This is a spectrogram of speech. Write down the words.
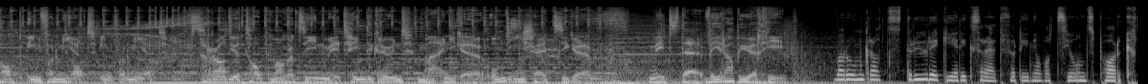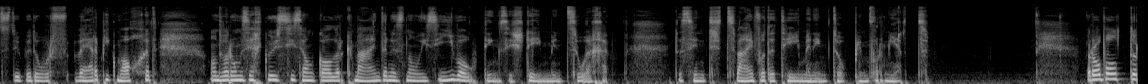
Top informiert. informiert. Das Radio Top Magazin mit Hintergrund, Meinungen und Einschätzungen mit der Vera Büchi. Warum gerade drei Regierungsräte für den Innovationspark zu Dübendorf Werbung machen und warum sich gewisse St. Galler Gemeinden ein neues E-Voting-System suchen Das sind zwei von den Themen im Top informiert. Roboter,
